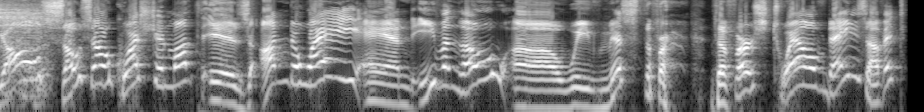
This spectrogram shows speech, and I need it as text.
Y'all, so so question month is underway, and even though uh, we've missed the first. The first 12 days of it,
